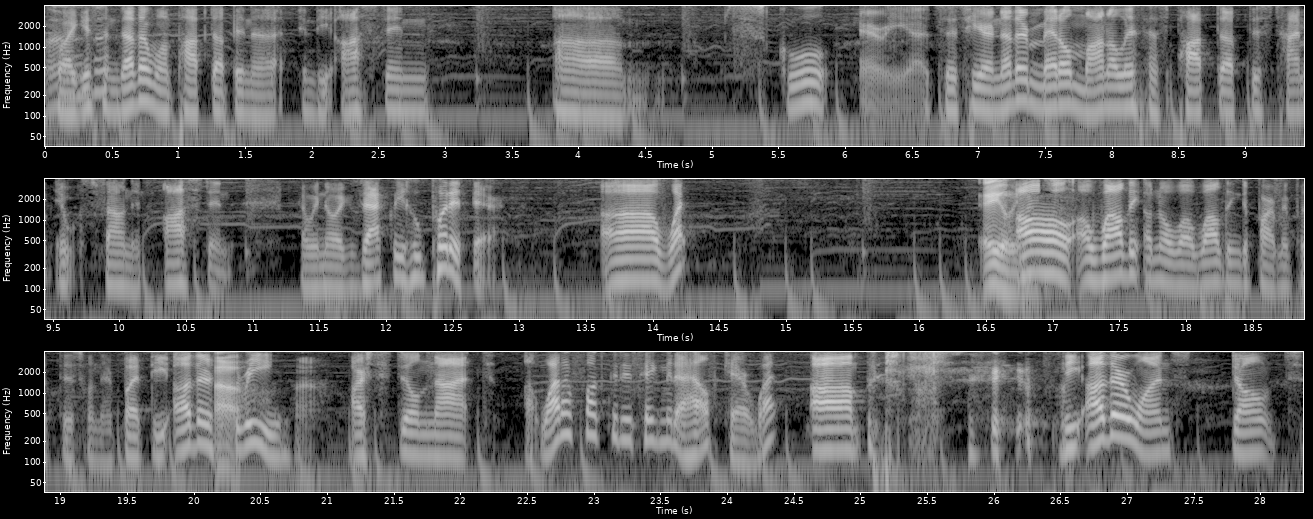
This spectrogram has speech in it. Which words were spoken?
so i guess another one popped up in a in the austin um school area it says here another metal monolith has popped up this time it was found in austin and we know exactly who put it there uh what aliens. oh a welding oh no well welding department put this one there but the other Oh. three Oh. are still not uh, why the fuck did it take me to healthcare what um the other ones don't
